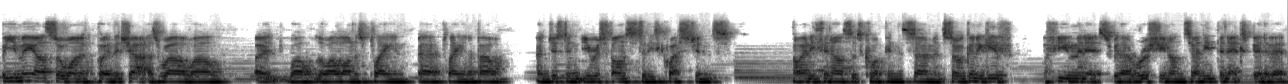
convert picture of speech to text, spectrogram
But you may also want to put in the chat as well while uh, well, while is playing uh, playing about, and just in your response to these questions or anything else that's come up in the sermon. So we're going to give a few minutes without rushing on to any the next bit of it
